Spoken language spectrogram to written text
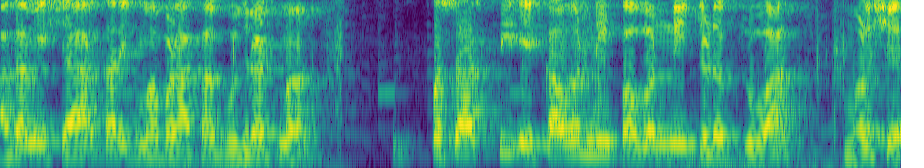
આગામી ચાર તારીખમાં પણ આખા ગુજરાતમાં પચાસથી એકાવનની પવનની ઝડપ જોવા મળશે.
